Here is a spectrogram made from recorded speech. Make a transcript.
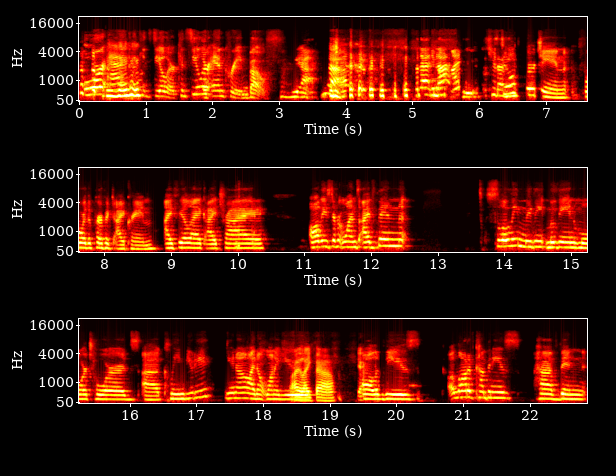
or add concealer, concealer and cream, both. Yeah, yeah. but at night, I'm still searching for the perfect eye cream. I feel like I try all these different ones. I've been slowly moving moving more towards uh, clean beauty. You know, I don't want to use. I like that. All of these. A lot of companies have been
